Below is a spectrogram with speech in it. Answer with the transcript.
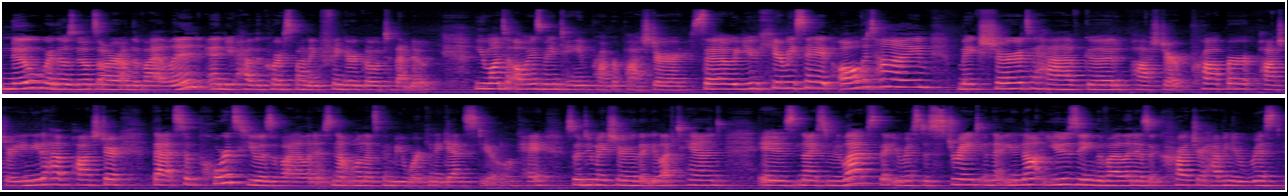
know where those notes are on the violin and you have the corresponding finger go to that note. You want to always maintain proper posture. So you hear me say it all the time, make sure to have good posture, proper posture. You need to have posture that supports you as a violinist, not one that's gonna be working against you, okay? So do make sure that your left hand is nice and relaxed, that your wrist is straight, and that you're not using the violin as a crutch or having your wrist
